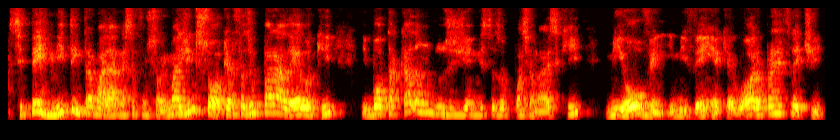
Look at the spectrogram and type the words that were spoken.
se permitem trabalhar nessa função. Imagine só, quero fazer um paralelo aqui e botar cada um dos higienistas ocupacionais que me ouvem e me veem aqui agora para refletir.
